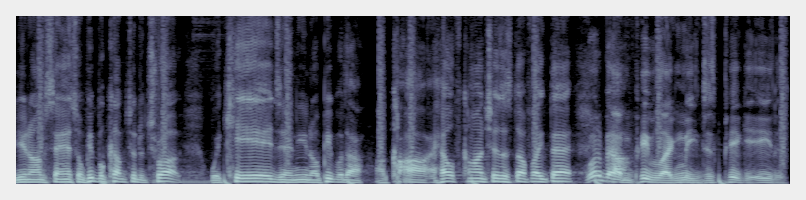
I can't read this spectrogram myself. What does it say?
You know what I'm saying? So people come to the truck with kids and, you know, people that are uh, health conscious and stuff like that. What about people like me, just picky eaters?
